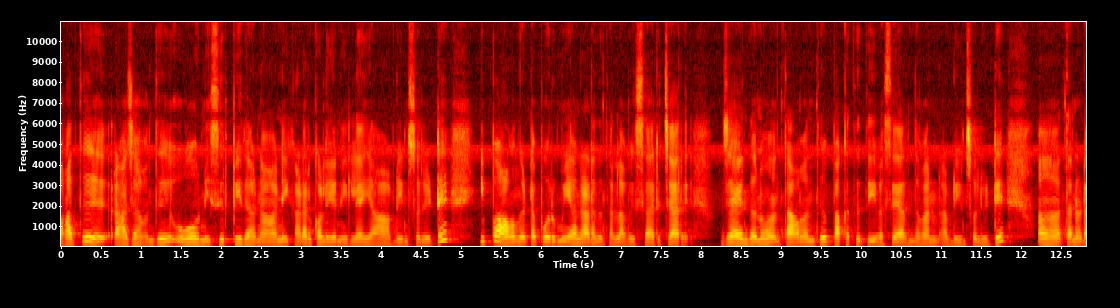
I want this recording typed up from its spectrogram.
பார்த்து ராஜா வந்து ஓ நீ சிற்பிதானா? நீ கடற்கொள்ளையன் இல்லையா? அப்படின்னு சொல்லிட்டு இப்போ அவங்ககிட்ட பொறுமையாக நடந்ததெல்லாம் விசாரித்தார் ஜெயந்தனும் தான் வந்து பக்கத்து தீவை சேர்ந்தவன் அப்படின்னு சொல்லிட்டு தன்னோட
